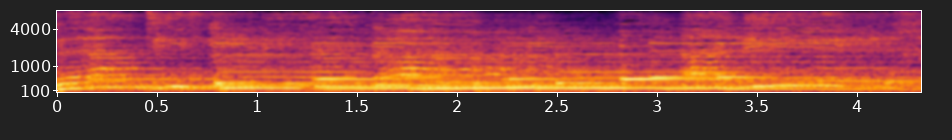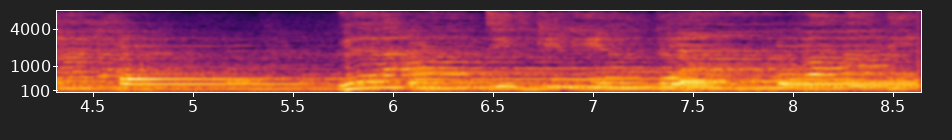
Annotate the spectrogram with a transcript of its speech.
ואל תבכי לי ילדה, ואל תבכי לי ילדה, אבל אני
